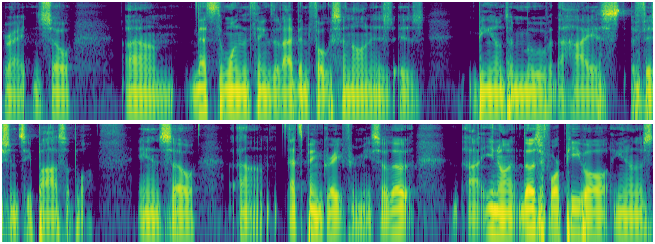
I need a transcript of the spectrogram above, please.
right? And so um, that's the one of the things that I've been focusing on is is being able to move at the highest efficiency possible, and so um, that's been great for me. So those, uh, you know, those four people, you know, those,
